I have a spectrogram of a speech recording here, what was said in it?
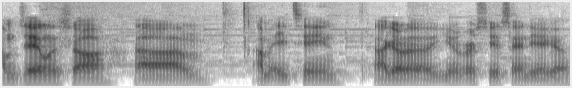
I'm Jalen Shaw. Um, I'm 18. I go to University of San Diego.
